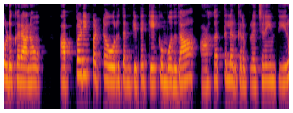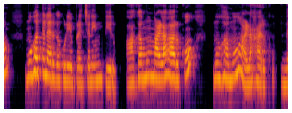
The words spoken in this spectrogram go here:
கொடுக்கறானோ? அப்படிப்பட்ட ஒருத்தன் கிட்ட கேட்கும்போது தான் அகத்தில் இருக்கிற பிரச்சனையும் தீரும் முகத்தில் இருக்கக்கூடிய பிரச்சனையும் தீரும். அகமும் அழகாக இருக்கும் முகமும் அழகாக இருக்கும். இந்த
